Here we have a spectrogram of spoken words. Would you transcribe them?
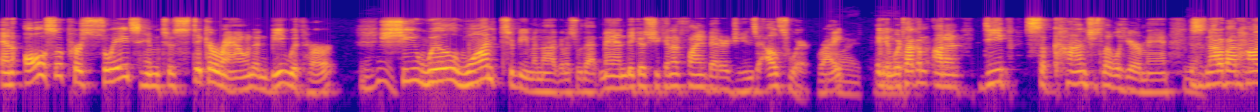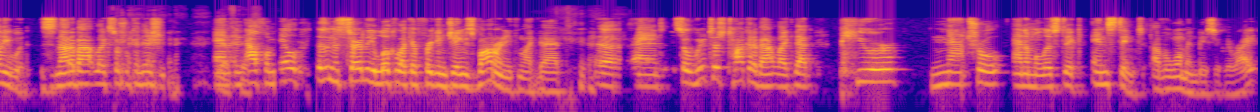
and also persuades him to stick around and be with her, mm-hmm. she will want to be monogamous with that man because she cannot find better genes elsewhere, right? right. Again, we're talking on a deep subconscious level here, man. Yeah. This is not about Hollywood. This is not about like social conditioning. and an alpha male doesn't necessarily look like a friggin' James Bond or anything like that. Uh, and so we're just talking about like that pure natural animalistic instinct of a woman, basically, right?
